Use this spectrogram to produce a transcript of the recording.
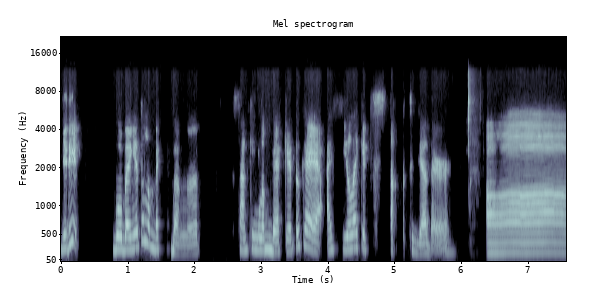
Jadi bobanya tuh lembek banget. Saking lembeknya tuh kayak I feel like it's stuck together. Oh.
